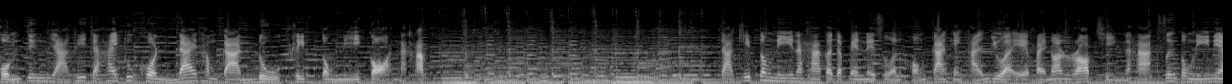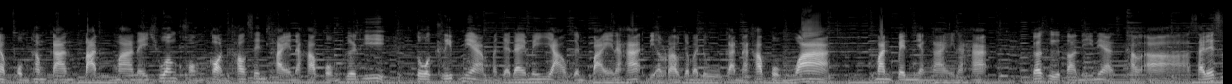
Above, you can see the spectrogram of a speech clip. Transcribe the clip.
ผมจึงอยากที่จะให้ทุกคนได้ทำการดูคลิปตรงนี้ก่อนนะครับ จากคลิปตรงนี้นะฮะก็จะเป็นในส่วนของการแข่งขัน URA Final รอบชิงนะฮะซึ่งตรงนี้เนี่ยผมทำการตัดมาในช่วงของก่อนเข้าเส้นชัยนะครับผมเพื่อที่ตัวคลิปเนี่ยมันจะได้ไม่ยาวเกินไปนะฮะเดี๋ยวเราจะมาดูกันนะครับผมว่ามันเป็นยังไงนะฮะก็คือตอนนี้เนี่ยไซเดส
